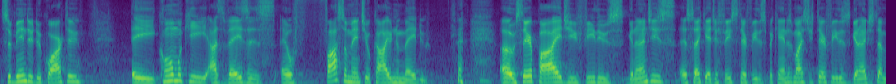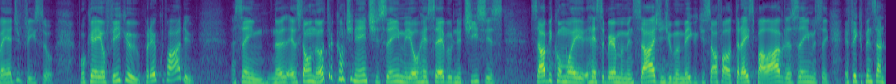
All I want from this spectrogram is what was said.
subindo do quarto, e como que às vezes eu facilmente eu caio no medo. oh, ser pai de filhos grandes, eu sei que é difícil ter filhos pequenos, mas de ter filhos grandes também é difícil, porque eu fico preocupado assim, eles estão em outro continente, assim, e eu recebo notícias. Sabe como é receber uma mensagem de um amigo que só fala três palavras, assim, eu fico pensando,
